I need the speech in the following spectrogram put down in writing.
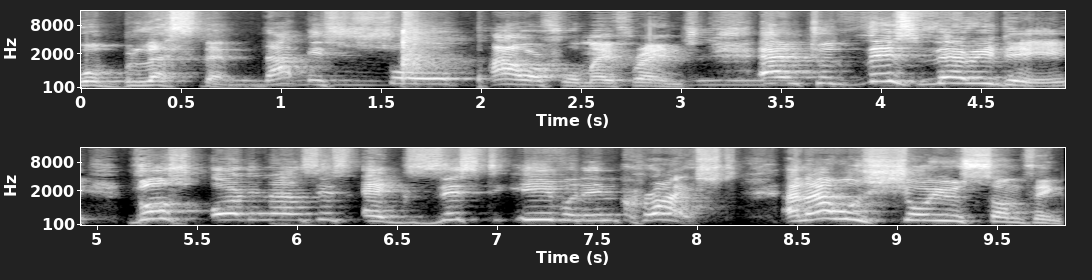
Will bless them. That is so powerful, my friends. And to this very day, those ordinances exist even in Christ. And I will show you something.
